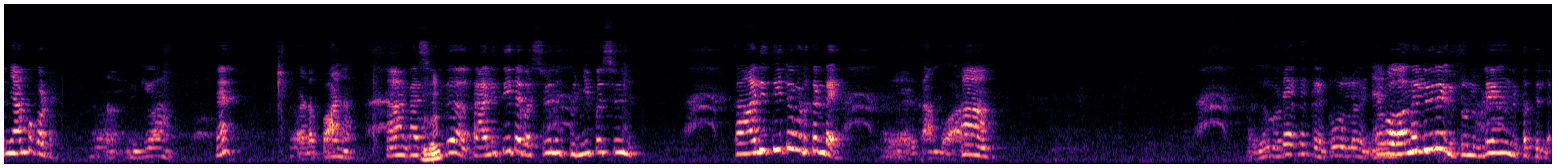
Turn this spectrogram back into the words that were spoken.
ഞാൻ പൊക്കോട്ടെ. എനിക്ക് ഏ? ആ കാലിത്തീറ്റ പശുവിന് കുഞ്ഞി പശുവിന്. കാലിത്തീറ്റ കൊടുക്കണ്ടേ? എടുക്കാൻ പോവാം. ആ. അത് ഇവിടെയൊക്കെ കിട്ടുമല്ലോ പിന്നെ. കോതനെല്ലൂരേ കിട്ടുള്ളൂ. ഇവിടെ ഒന്നും കിട്ടത്തില്ല.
